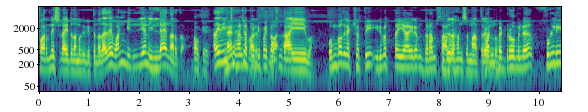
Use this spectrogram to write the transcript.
furnished ആയിട്ട് നമുക്ക് കിട്ടുന്നത്. അതായത് വൺ മില്യൺ ഇല്ല എന്നർത്ഥം. ഓക്കെ അതായത് 925,000 ചുറ്റുപാട് ഒമ്പത് ലക്ഷത്തി ഇരുപത്തയ്യായിരം ദിറംസ് ആണ്. മാത്രമേ ബെഡ്റൂമിന് ഫുള്ളി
